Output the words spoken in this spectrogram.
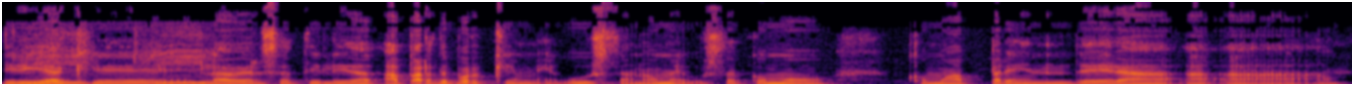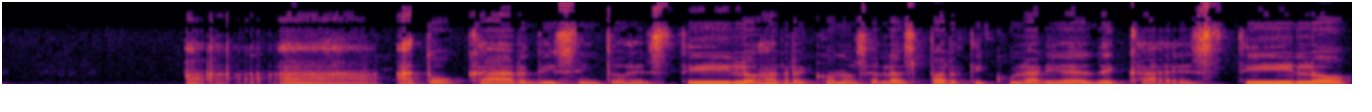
diría que la versatilidad, aparte porque me gusta, ¿no? Me gusta como, como aprender a a, tocar distintos estilos, a reconocer las particularidades de cada estilo,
